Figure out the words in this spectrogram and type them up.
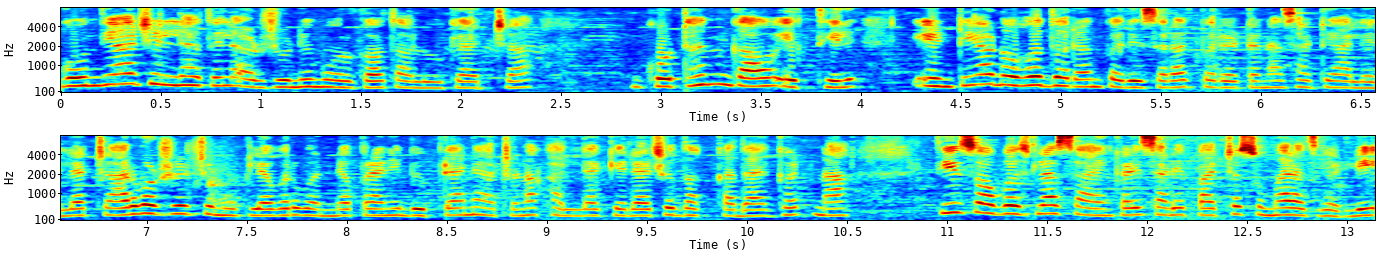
गोंदिया जिल्ह्यातील अर्जुनी मोरगाव तालुक्याच्या गोठणगाव येथील इंटियाडोह धरण परिसरात पर्यटनासाठी आलेल्या चार वर्षाच्या चिमुकल्यावर वन्यप्राणी बिबट्याने अचानक हल्ला केल्याची धक्कादायक घटना तीस ऑगस्टला सायंकाळी साडेपाचच्या सुमारास घडली.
